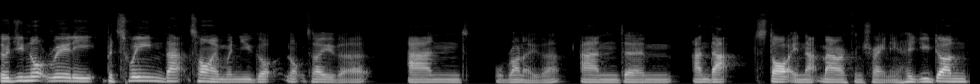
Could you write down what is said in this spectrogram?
So did you not really between that time when you got knocked over and or run over and um and that starting that marathon training, had you done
